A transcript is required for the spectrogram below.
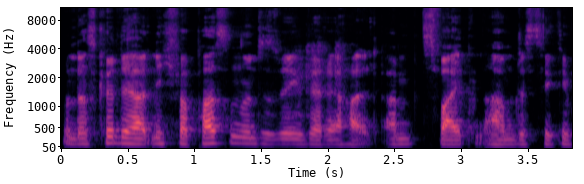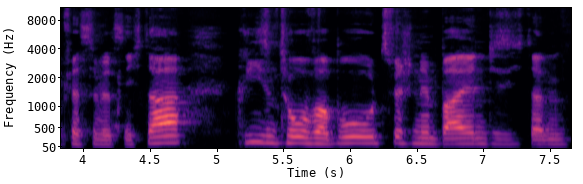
Und das könnte er halt nicht verpassen und deswegen wäre er halt am zweiten Abend des Tag Team Festivals nicht da. Riesentoverbu zwischen den beiden, die sich dann,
